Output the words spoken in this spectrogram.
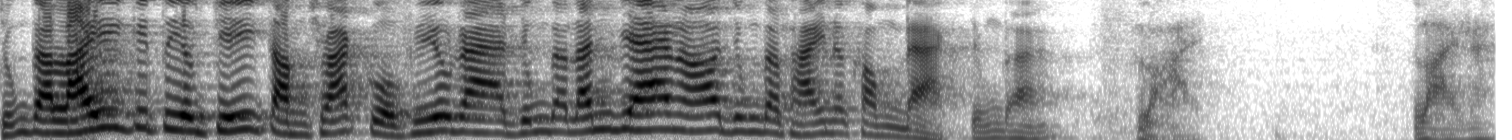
chúng ta lấy cái tiêu chí tầm soát cổ phiếu ra chúng ta đánh giá nó chúng ta thấy nó không đạt chúng ta loại loại ra.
